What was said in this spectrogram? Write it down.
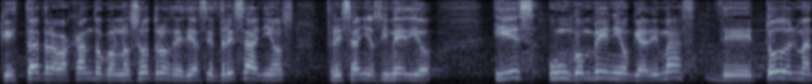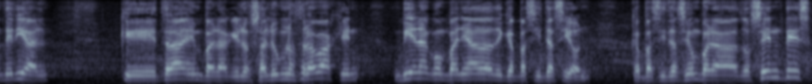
que está trabajando con nosotros desde hace tres años, tres años y medio, y es un convenio que además de todo el material que traen para que los alumnos trabajen, viene acompañada de capacitación. Capacitación para docentes,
